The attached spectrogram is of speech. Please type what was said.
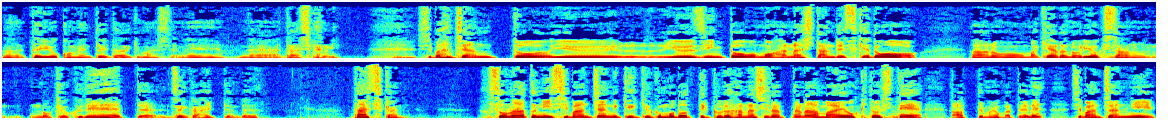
うん、というコメントいただきましてね。ね確かに。しばちゃんという友人とも話したんですけど、あの、牧原紀之さんの曲でって前回入ってんで。確かに。その後にシバンちゃんに結局戻ってくる話だったら前置きとしてあってもよかったよね。シバンちゃんに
